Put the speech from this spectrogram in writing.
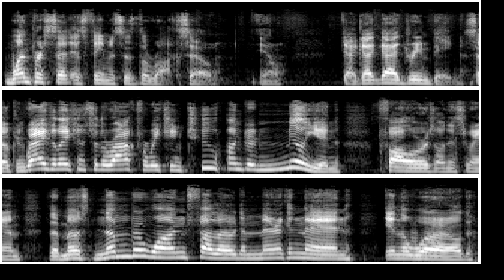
one percent as famous as The Rock. So you know, I got got dream big. So congratulations to The Rock for reaching 200 million followers on Instagram, the most number one followed American man in the world.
